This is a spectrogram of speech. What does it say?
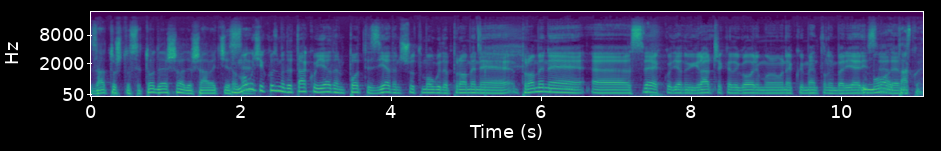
zato što se to dešava, dešavaće se. Moguće Kuzma da tako jedan potez, jedan šut mogu da promene promene uh, sve kod jednog igrača kada govorimo o nekoj mentalnoj barijeri sve Mo, da tako je,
